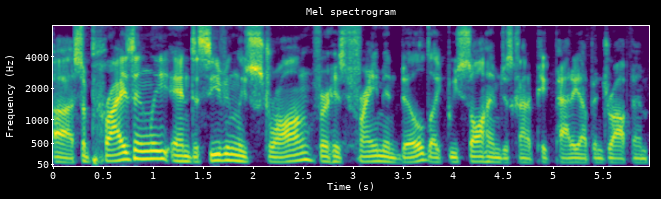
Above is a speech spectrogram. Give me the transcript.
uh, surprisingly and deceivingly strong for his frame and build. Like we saw him just kind of pick Paddy up and drop him,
